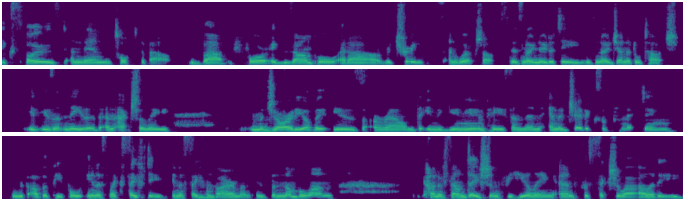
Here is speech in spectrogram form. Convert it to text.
exposed and then talked about. But for example, at our retreats and workshops, there's no nudity, there's no genital touch. It isn't needed. And actually, majority of it is around the inner union piece and then energetics of connecting with other people in a like safety in a safe mm-hmm. environment is the number one kind of foundation for healing and for sexuality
